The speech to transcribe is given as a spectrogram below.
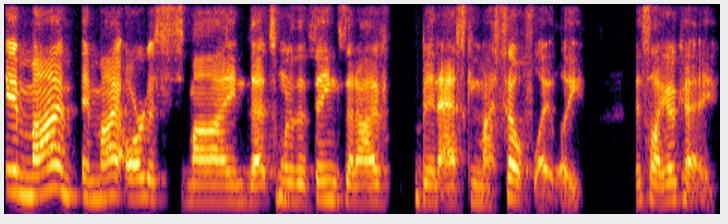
in my in my artist's mind, that's one of the things that I've been asking myself lately. It's like, okay,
